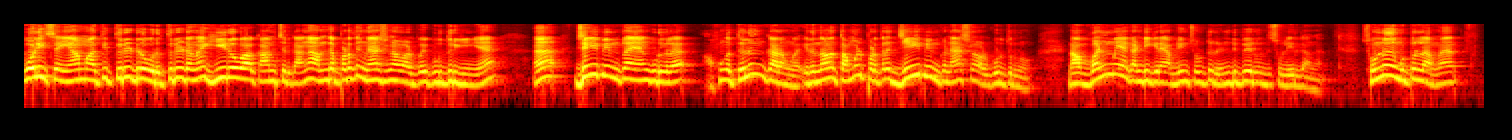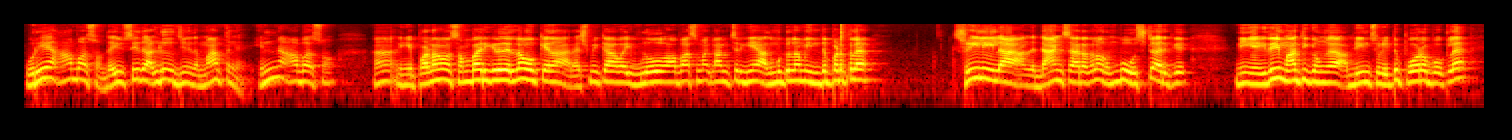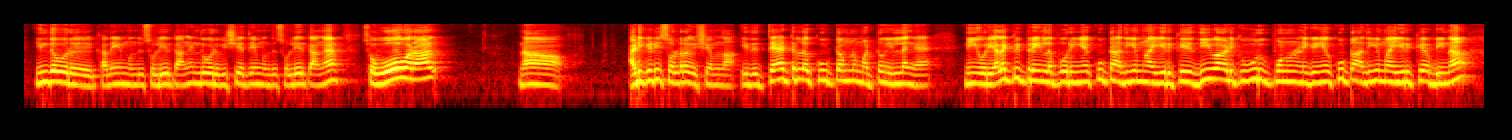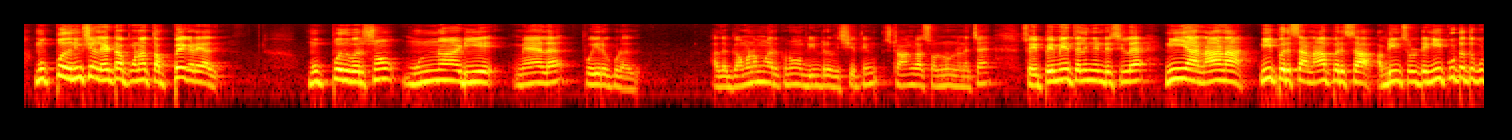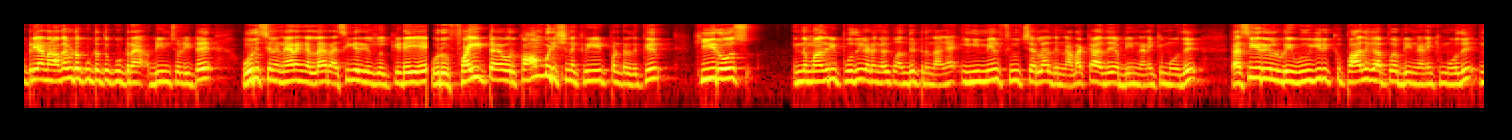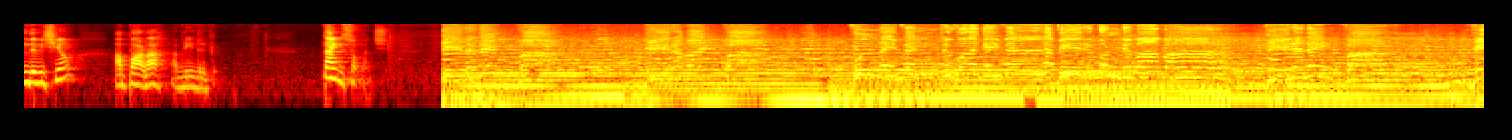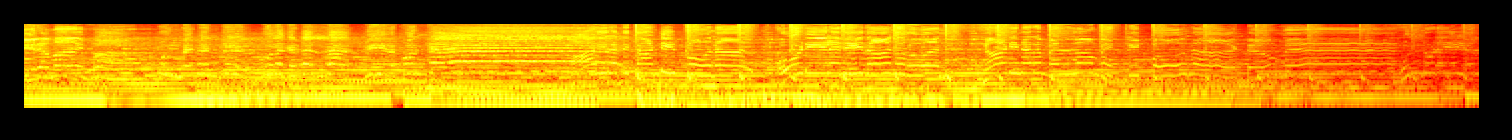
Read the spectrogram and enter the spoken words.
போலீஸை ஏமாற்றி திருடுற ஒரு திருடனை ஹீரோவாக காமிச்சிருக்காங்க. அந்த படத்துக்கு நேஷனல் அவார்டு போய் கொடுத்துருக்கீங்க. ஜெய்பீம்க்குலாம் ஏன் கொடுக்கல? அவங்க தெலுங்குக்காரவங்க. இருந்தாலும் தமிழ் படத்தில் ஜெய்பீம்க்கு நேஷனல் அவார்டு கொடுத்துருக்கணும். நான் வன்மையை கண்டிக்கிறேன் அப்படின்னு சொல்லிட்டு ரெண்டு பேர் வந்து சொல்லியிருக்காங்க. சொன்னது மட்டும் இல்லாமல் ஒரே ஆபாசம். தயவு செய்து அல்லு அர்ஜுன் இதை மாற்றுங்க என்ன ஆபாசம்? நீங்கள் படம் சம்பாதிக்கிறது எல்லாம் ஓகே தான். ரஷ்மிகாவை இவ்வளோ ஆபாசமாக காமிச்சிருக்கீங்க. அது மட்டும் இல்லாமல் இந்த படத்தில் ஸ்ரீலீலா அந்த டான்ஸ் ஆடுறதெல்லாம் ரொம்ப ஒஸ்ட்டாக இருக்குது நீங்கள் இதையும் மாற்றிக்கோங்க அப்படின்னு சொல்லிட்டு போகிற போக்கில் இந்த ஒரு கதையும் வந்து சொல்லியிருக்காங்க. இந்த ஒரு விஷயத்தையும் வந்து சொல்லியிருக்காங்க. ஸோ ஓவரால் நான் அடிக்கடி சொல்கிற விஷயம்தான். இது தேட்டரில் கூட்டம்னு மட்டும் இல்லைங்க. நீங்கள் ஒரு எலக்ட்ரிக் ட்ரெயினில் போகிறீங்க கூட்டம் அதிகமாக இருக்குது தீபாவளிக்கு ஊருக்கு போகணும்னு நினைக்கிறீங்க கூட்டம் அதிகமாக இருக்குது அப்படின்னா முப்பது நிமிஷம் லேட்டாக போனால் தப்பே கிடையாது. முப்பது வருஷம் முன்னாடியே மேலே போயிடக்கூடாது. அதை கவனமாக இருக்கணும் அப்படின்ற விஷயத்தையும் ஸ்ட்ராங்காக சொல்லணும்னு நினச்சேன். ஸோ எப்பயுமே தெலுங்கு இண்டஸ்ட்ரியில் நீயா நானா? நீ பெருசா நான் பெருசா? அப்படின்னு சொல்லிட்டு நீ கூட்டத்தை கூட்டுறியா? நான் அதை விட கூட்டத்தை கூட்டுறேன். அப்படின்னு சொல்லிட்டு ஒரு சில நேரங்களில் ரசிகர்களுக்கிடையே ஒரு ஃபைட்டை ஒரு காம்படிஷனை கிரியேட் பண்ணுறதுக்கு ஹீரோஸ் இந்த மாதிரி பொது இடங்களுக்கு வந்துட்டு இருந்தாங்க. இனிமேல் ஃப்யூச்சரில் அது நடக்காது அப்படின்னு நினைக்கும் போது ரசிகர்களுடைய உயிருக்கு பாதுகாப்பு அப்படின்னு நினைக்கும் போது இந்த விஷயம் அப்பாடா அப்படின்னு இருக்கு. தேங்க்யூ ஸோ மச் உன்னை வென்று உலகை வெல்ல வீறு கொண்டு வாவா வீரனை வா. வீரமாய் வா உன்னை வென்று உலகை வெல்ல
